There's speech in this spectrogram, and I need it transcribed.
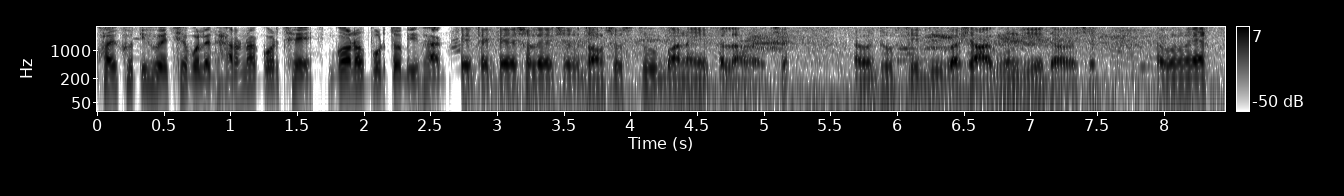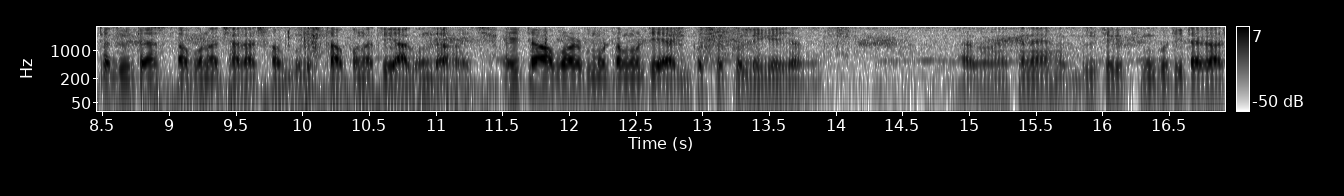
ক্ষয়ক্ষতি হয়েছে বলে ধারণা করছে গণপূর্ত বিভাগ। এটাকে আসলে ধ্বংসস্তূপ বানিয়ে ফেলা হয়েছে। এবং ঢুকতে দুই পাশে আগুন দিয়ে দেওয়া হয়েছে এবং একটা দুইটা স্থাপনা ছাড়া সবগুলো স্থাপনাতেই আগুন দেওয়া হয়েছে। এটা আবার মোটামুটি এক বছর তো লেগেই যাবে। এবং এখানে দুই থেকে তিন কোটি টাকার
